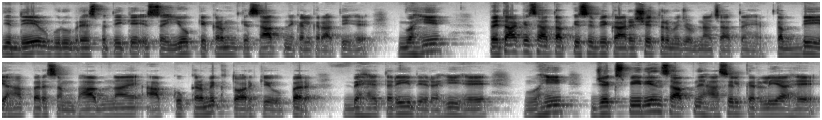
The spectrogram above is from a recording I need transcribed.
ये देव गुरु बृहस्पति के इस सहयोग के क्रम के साथ निकल कर आती है। वहीं पिता के साथ आप किसी भी कार्य क्षेत्र में जुड़ना चाहते हैं, तब भी यहाँ पर संभावनाएँ आपको क्रमिक तौर के ऊपर बेहतरी दे रही है। वहीं जो एक्सपीरियंस आपने हासिल कर लिया है,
